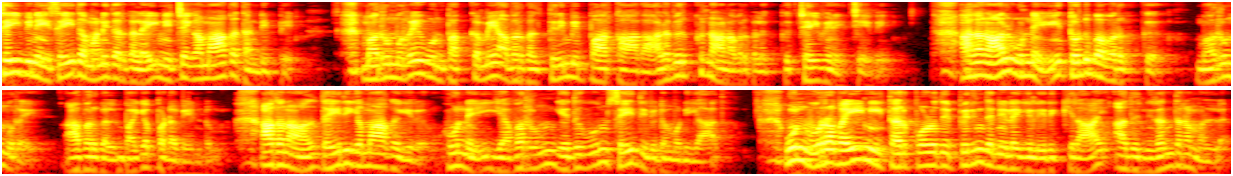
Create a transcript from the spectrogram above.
செய்வினை செய்த மனிதர்களை நிச்சயமாக தண்டிப்பேன். மறுமுறை உன் பக்கமே அவர்கள் திரும்பி பார்க்காத அளவிற்கு நான் அவர்களுக்கு செய்வினை செய்வேன். அதனால் உன்னை தொடுபவருக்கு மறுமுறை அவர்கள் பயப்பட வேண்டும். அதனால் தைரியமாக இரு. உன்னை எவரும் எதுவும் செய்துவிட முடியாது. உன் உறவை நீ தற்பொழுது பிரிந்த நிலையில் இருக்கிறாய். அது நிரந்தரம் அல்ல.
